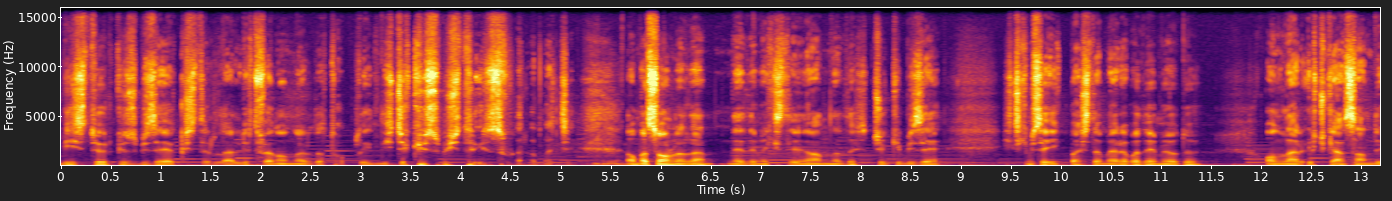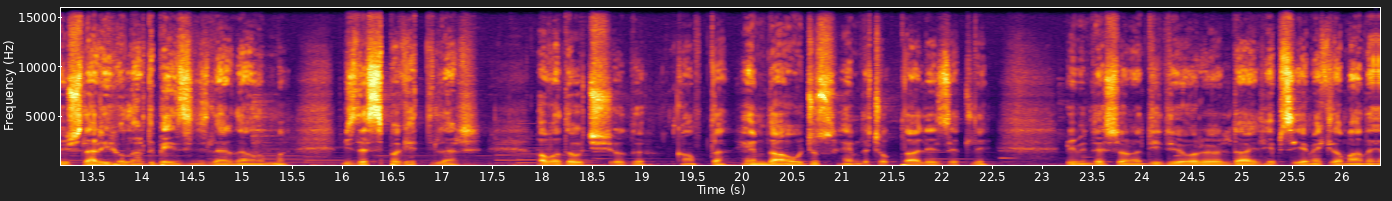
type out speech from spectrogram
biz Türk'üz bize yakıştırırlar lütfen onları da toplayın diyece küsmüştü Yusuf Arabacı. Ama sonradan ne demek istediğini anladı. Çünkü bize hiç kimse ilk başta merhaba demiyordu. Onlar üçgen sandviçler yiyorlardı benzincilerden alınma. Bizde spagettiler havada uçuşuyordu kampta. Hem daha ucuz hem de çok daha lezzetli. Sonra Didi Oröl dahil hepsi yemek zamanı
